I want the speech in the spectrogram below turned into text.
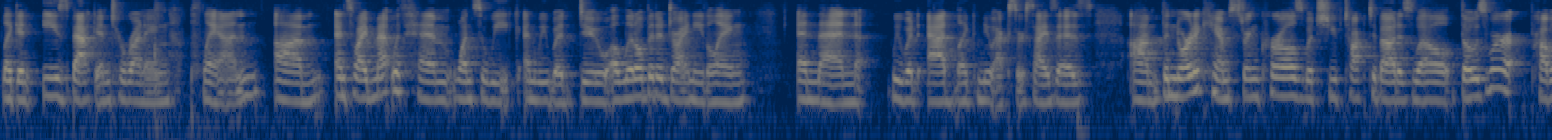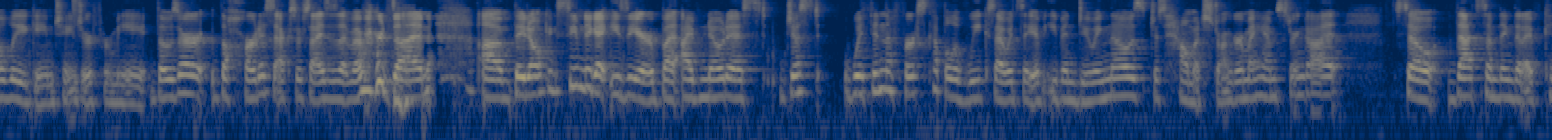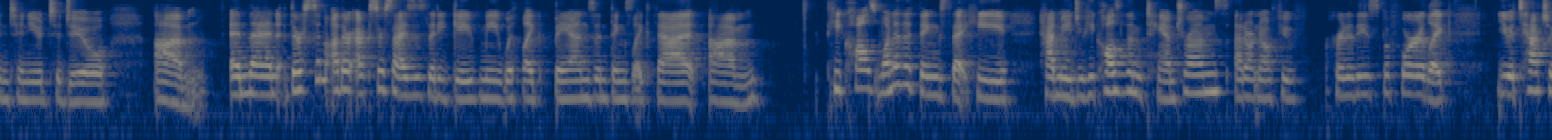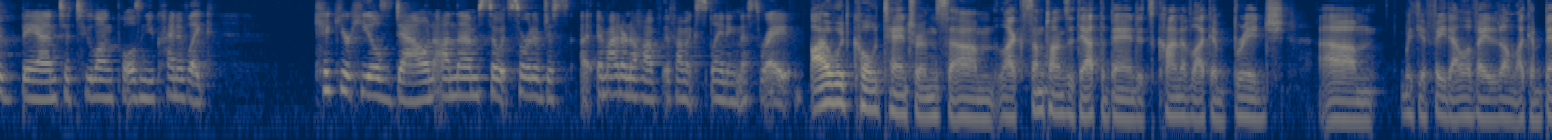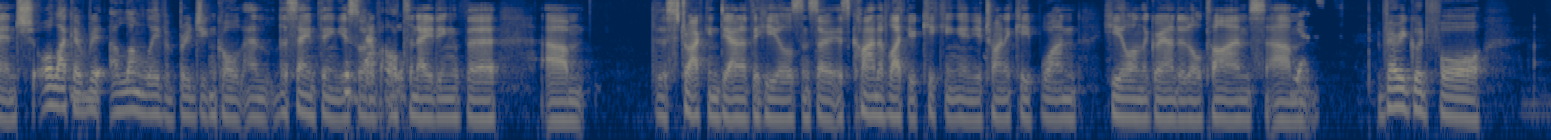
like an ease back into running plan. Um, and so I met with him once a week and we would do a little bit of dry needling and then we would add like new exercises. Um, the Nordic hamstring curls, which you've talked about as well, those were probably a game changer for me. Those are the hardest exercises I've ever done. um, they don't seem to get easier, but I've noticed just within the first couple of weeks, I would say, of even doing those, just how much stronger my hamstring got. So that's something that I've continued to do. Um, and then there's some other exercises that he gave me with like bands and things like that. Um, he calls one of the things that he had me do, he calls them tantrums. I don't know if you've heard of these before. Like you attach a band to two long poles and you kind of like kick your heels down on them so it's sort of just i don't know how if i'm explaining this right i would call tantrums um, like sometimes without the band it's kind of like a bridge um, with your feet elevated on like a bench or like a, mm-hmm. a long lever bridge you can call and the same thing you're exactly. sort of alternating the um, the striking down at the heels and so it's kind of like you're kicking and you're trying to keep one heel on the ground at all times um, yes. very good for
